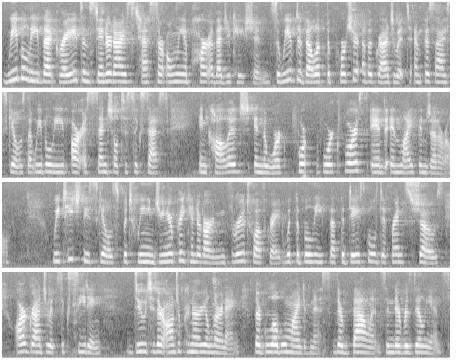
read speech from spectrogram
We believe that grades and standardized tests are only a part of education, so we have developed the portrait of a graduate to emphasize skills that we believe are essential to success in college, in the work for- workforce, and in life in general. We teach these skills between junior pre kindergarten through 12th grade with the belief that the day school difference shows our graduates succeeding due to their entrepreneurial learning, their global mindedness, their balance, and their resilience,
